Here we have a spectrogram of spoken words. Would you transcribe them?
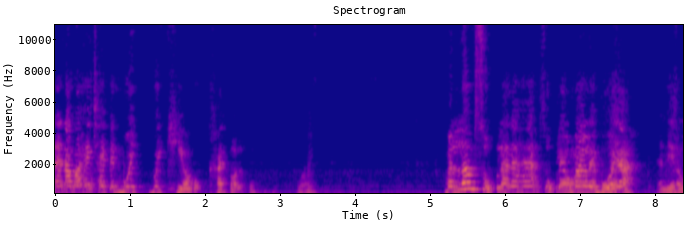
แนะนำว่าให้ใช้เป็นบวยบวยเขียวบอกคัดก่อนแล้วมันเริ่มสุกแล้วนะฮะ สุกเร็วมากเลยบวยอะ อันนี้เรา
